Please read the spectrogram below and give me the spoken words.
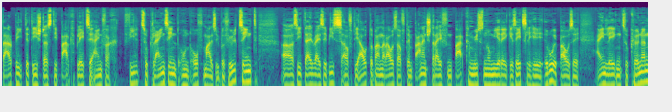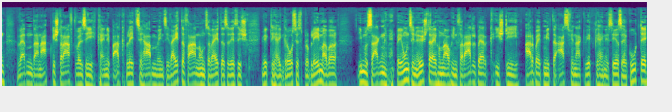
darbietet, ist, dass die Parkplätze einfach viel zu klein sind und oftmals überfüllt sind. Sie teilweise bis auf die Autobahn raus auf den Bahnenstreifen parken müssen, um ihre gesetzliche Ruhepause einlegen zu können, werden dann abgestraft, weil sie keine Parkplätze haben, wenn sie weiter weiterfahren und so weiter. Also das ist wirklich ein großes Problem. Aber ich muss sagen, bei uns in Österreich und auch in Vorarlberg ist die Arbeit mit der ASFINAG wirklich eine sehr, sehr gute.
